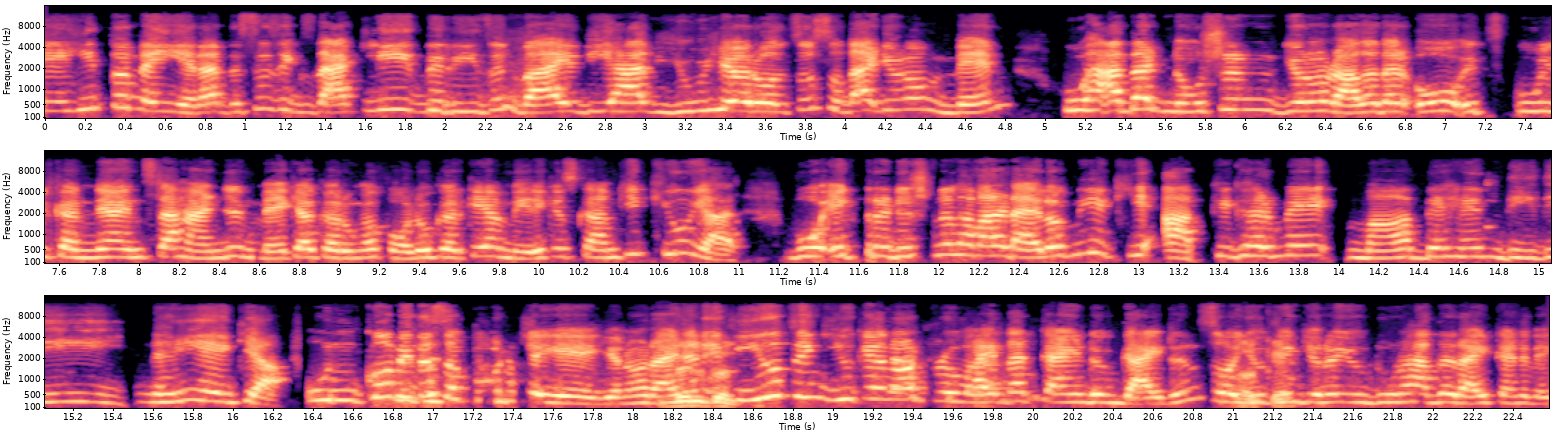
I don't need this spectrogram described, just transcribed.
यही तो नहीं है ना this is exactly the reason why we have you here also so that you know men who have that notion you know rather that oh it's cool kanya insta handle मैं क्या करूँगा फॉलो करके या मेरे किस काम की क्यों यार वो एक ट्रेडिशनल हमारा डायलॉग नहीं है कि आपके घर में माँ बहन दीदी नहीं है क्या उनको भी तो सपोर्ट चाहिए you know right and if बिल्कुल। you think you cannot provide that kind of guidance or you Okay. think you know you don't have the right kind of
